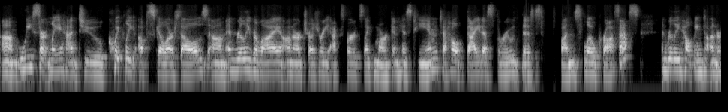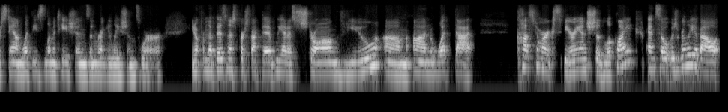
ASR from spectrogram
um, we certainly had to quickly upskill ourselves um, and really rely on our treasury experts like Marc and his team to help guide us through this funds flow process and really helping to understand what these limitations and regulations were. You know, from the business perspective, we had a strong view um, on what that customer experience should look like. And so it was really about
